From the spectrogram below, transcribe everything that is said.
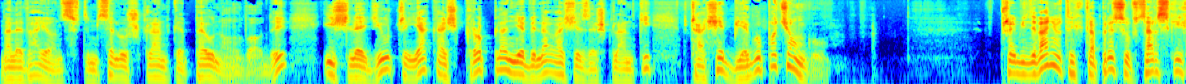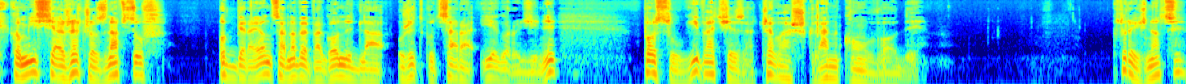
nalewając w tym celu szklankę pełną wody i śledził, czy jakaś kropla nie wylała się ze szklanki w czasie biegu pociągu. W przewidywaniu tych kaprysów carskich komisja rzeczoznawców odbierająca nowe wagony dla użytku cara i jego rodziny, posługiwać się zaczęła szklanką wody. Którejś nocy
